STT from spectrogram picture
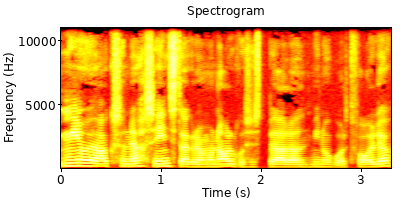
minu jaoks on jah, see Instagram on algusest peale olnud minu portfoolio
